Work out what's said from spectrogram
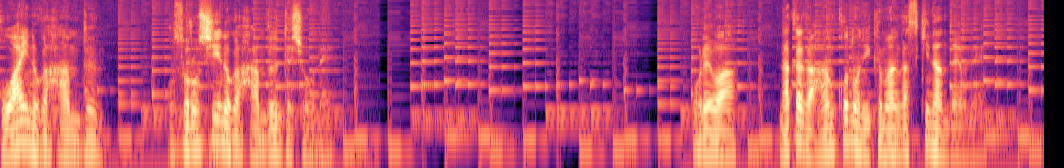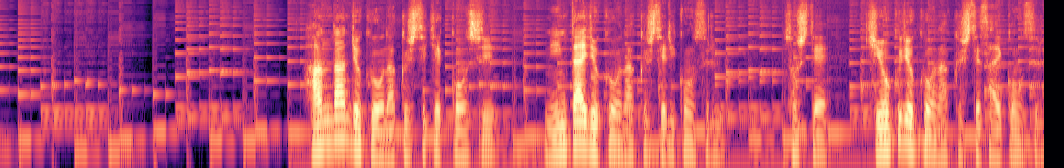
怖いのが半分、恐ろしいのが半分でしょうね。俺は中があんこの肉まんが好きなんだよね。判断力をなくして結婚し、忍耐力をなくして離婚する。そして記憶力をなくして再婚する。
